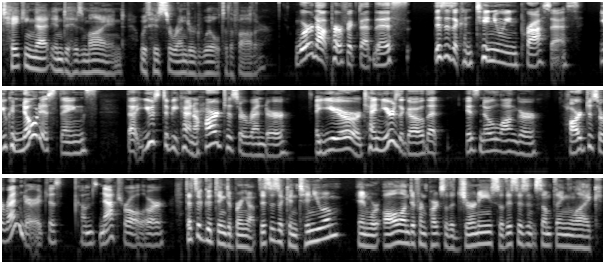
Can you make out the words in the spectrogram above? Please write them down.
taking that into his mind with his surrendered will to the Father. We're not perfect at this. This is a continuing process. You can notice things that used to be kind of hard to surrender a year or 10 years ago that is no longer hard to surrender. It just comes natural or. That's a good thing to bring up. This is a continuum and we're all on different parts of the journey. So this isn't something like,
